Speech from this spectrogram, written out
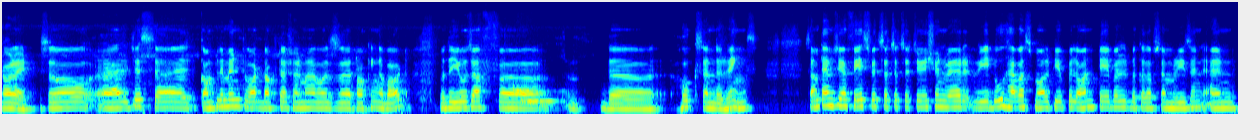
All right. So uh, I'll just uh, complement what Dr. Sharma was uh, talking about with the use of uh, the hooks and the rings. Sometimes we are faced with such a situation where we do have a small pupil on table because of some reason, and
